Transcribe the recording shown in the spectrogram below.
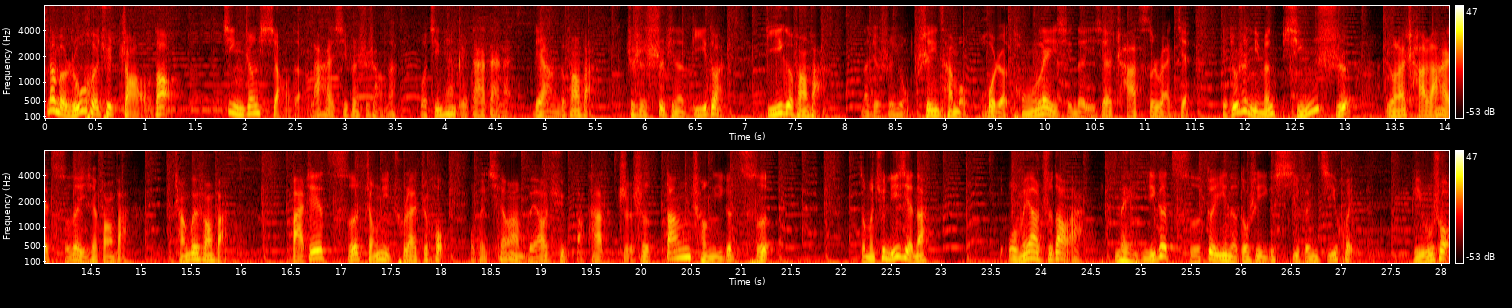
那么如何去找到竞争小的蓝海细分市场呢？我今天给大家带来两个方法，这是视频的第一段，第一个方法。那就是用声音参谋或者同类型的一些查词软件，也就是你们平时用来查蓝海词的一些方法，常规方法，把这些词整理出来之后，我们千万不要去把它只是当成一个词，怎么去理解呢？我们要知道啊，每一个词对应的都是一个细分机会。比如说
